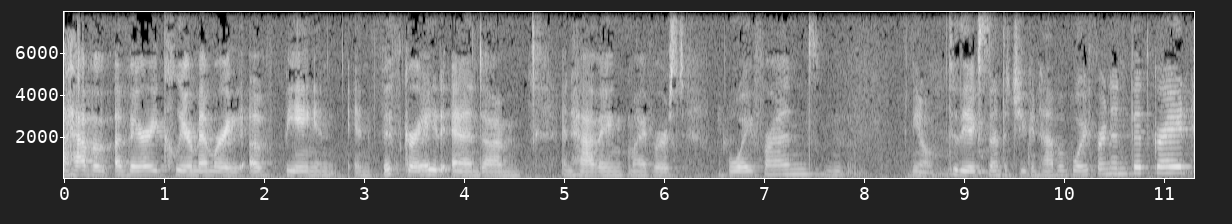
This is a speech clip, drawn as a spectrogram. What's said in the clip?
I have a, a, very clear memory of being in, in fifth grade and um, and having my first boyfriend you know, to the extent that you can have a boyfriend in fifth grade,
